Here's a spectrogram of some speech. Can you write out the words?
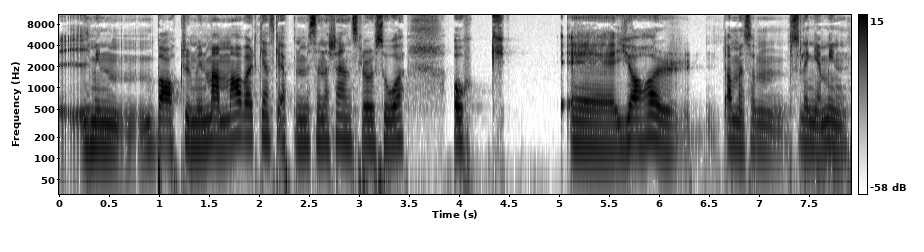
i min bakgrund, min mamma har varit ganska öppen med sina känslor och så. Och Eh, jag har, ja, men som, så länge jag min,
